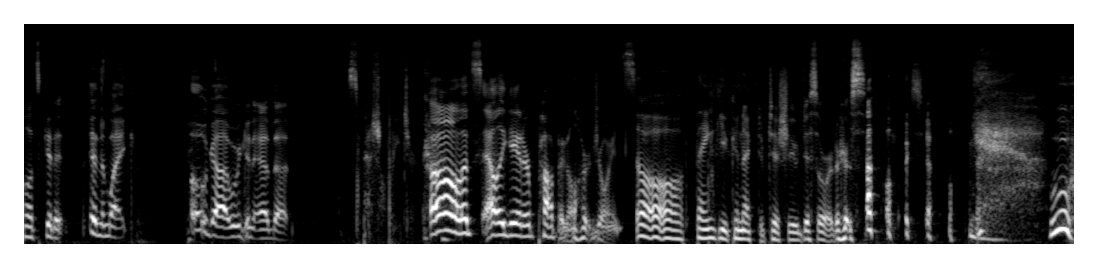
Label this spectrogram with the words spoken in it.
Let's get it in the mic. Oh, God, we can add that. Special feature. Oh, that's alligator popping all her joints. Oh, oh, oh thank you, connective tissue disorders. Oh, so. Whew.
